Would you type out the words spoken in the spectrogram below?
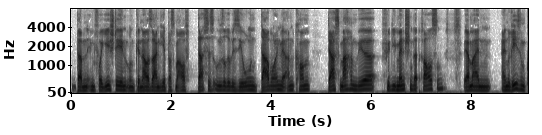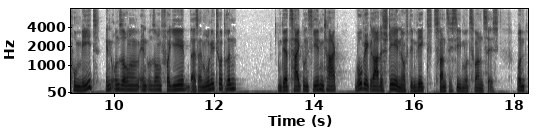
dann im Foyer stehen und genau sagen, hier, pass mal auf, das ist unsere Vision, da wollen wir ankommen, das machen wir für die Menschen da draußen. Wir haben einen, einen riesen Komet in unserem, in unserem Foyer, da ist ein Monitor drin und der zeigt uns jeden Tag, wo wir gerade stehen auf dem Weg 2027. Und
